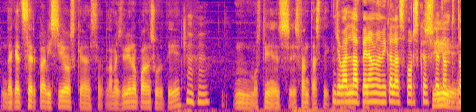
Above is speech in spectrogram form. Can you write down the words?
d'aquest cercle viciós que la majoria no poden sortir, Mhm. mm, hosti, és, és fantàstic. Ja val la pena una mica l'esforç que has Sí. fet en tota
